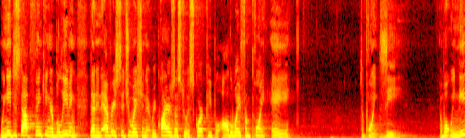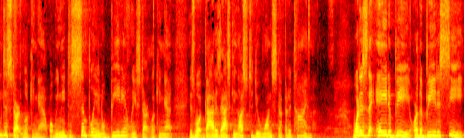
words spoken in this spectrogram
We need to stop thinking or believing that in every situation it requires us to escort people all the way from point A to point Z. And what we need to start looking at, what we need to simply and obediently start looking at, is what God is asking us to do one step at a time. What is the A to B or the B to C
